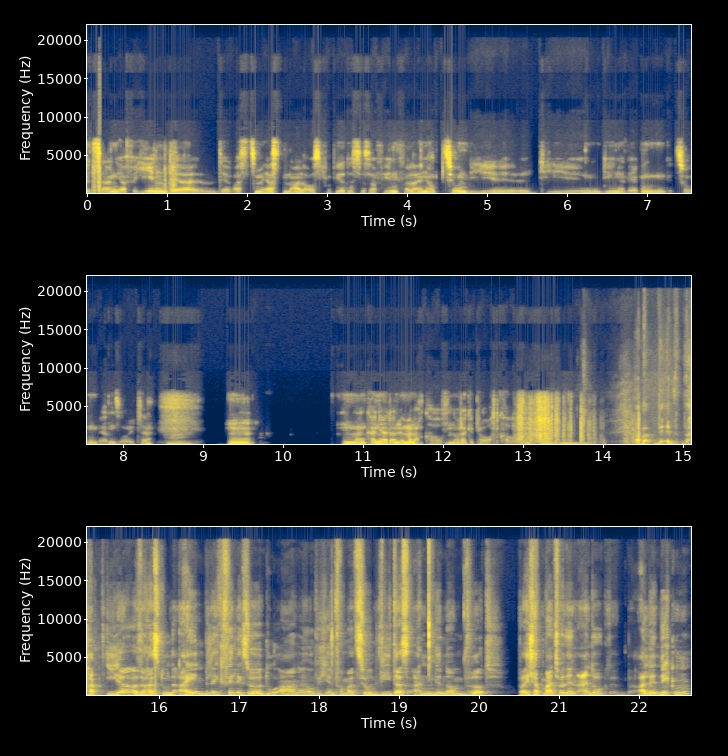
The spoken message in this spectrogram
würde sagen, ja, für jeden, der, der was zum ersten Mal ausprobiert, ist das auf jeden Fall eine Option, die, die, die in Erwägung gezogen werden sollte. Mhm. Man kann ja dann immer noch kaufen oder gebraucht kaufen. Mhm. Aber äh, habt ihr, also hast du einen Einblick, Felix, oder du, Arne, irgendwelche Informationen, wie das angenommen wird? Weil ich habe manchmal den Eindruck, alle nicken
